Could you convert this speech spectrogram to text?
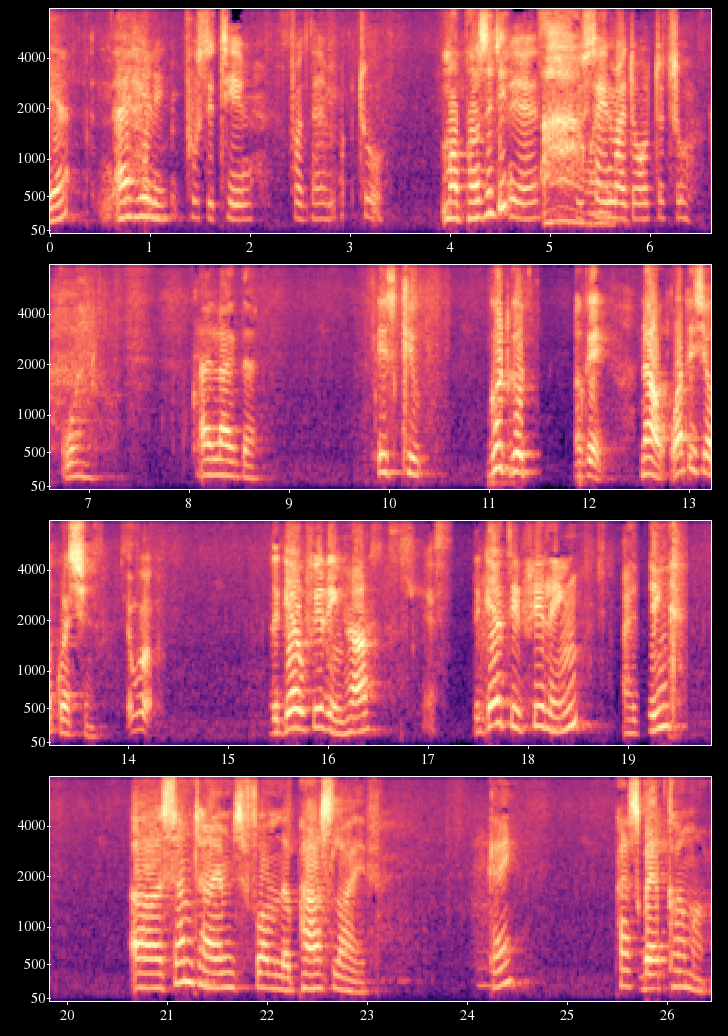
Yeah, I hear it. positive for them too. More positive? Yes, Ah, you say my daughter too. Wonderful. I like that. It's cute. Good, good. Okay. Now, what is your question? Well, The guilt feeling, huh? yes, The guilty feeling, I think, uh, sometimes from the past life. Okay? Past bad karma.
